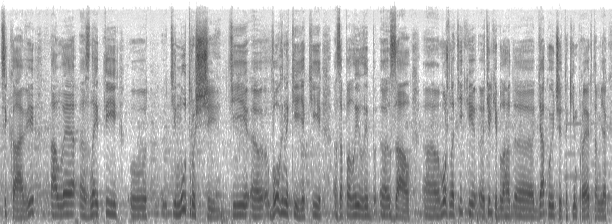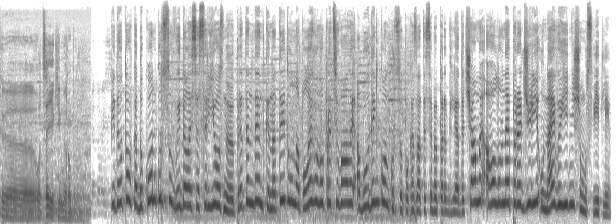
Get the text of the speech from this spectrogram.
цікаві, але е, знайти ті нутрощі, ті вогники, які запалили б зал, можна тільки, тільки дякуючи таким проектам, як оцей, який ми робимо. Підготовка до конкурсу видалася серйозною. Претендентки на титул наполегливо працювали, аби у день конкурсу показати себе перед глядачами, а головне перед журі у найвигіднішому світлі.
